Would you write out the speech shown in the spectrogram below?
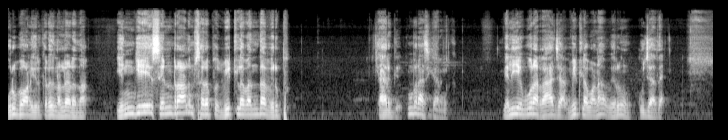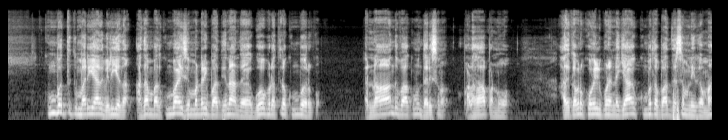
குருபவன் இருக்கிறது நல்ல இடம் தான். எங்கே சென்றாலும் சிறப்பு. வீட்டில் வந்தால் வெறுப்பு. யாருக்கு? கும்பராசிக்காரங்களுக்கு. வெளியே பூரா ராஜா. வீட்டில் போனால் வெறும் பூஜாதான் கும்பத்துக்கு மரியாதை வெளியே தான். அதான் பார்த்து கும்பாபிஷேகம் பண்ணுறதுக்கு பார்த்தீங்கன்னா அந்த கோபுரத்தில் கும்பம் இருக்கும். என்னாந்து பார்க்கும்போது தரிசனம் அழகாக பண்ணுவோம். அதுக்கப்புறம் கோயிலுக்கு போனால் என்னைக்காவது கும்பத்தை பார்த்து தரிசனம் பண்ணியிருக்கோமா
